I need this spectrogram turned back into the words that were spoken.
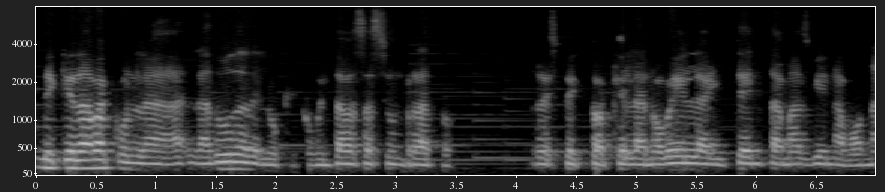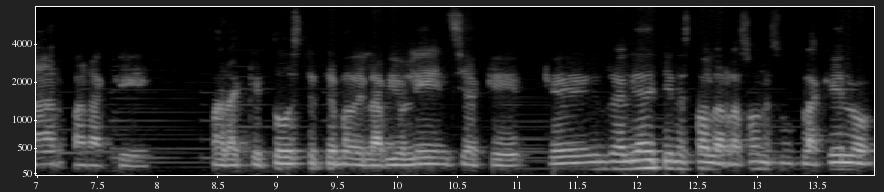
Me quedaba con la, la duda de lo que comentabas hace un rato respecto a que la novela intenta más bien abonar para que, para que todo este tema de la violencia, que, que en realidad tienes toda la razón, es un flagelo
